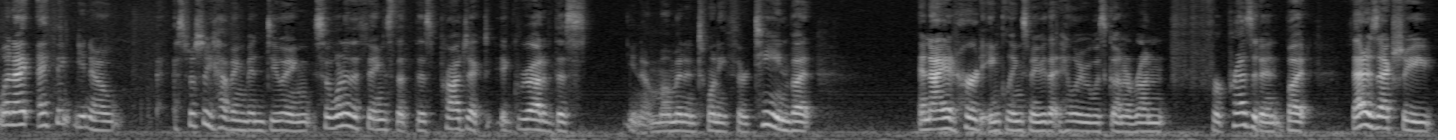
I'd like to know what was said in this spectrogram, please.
Well, I, I think, you know, especially having been doing, so one of the things that this project, it grew out of this, you know, moment in 2013, but, and I had heard inklings maybe that Hillary was going to run for president, but that is actually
